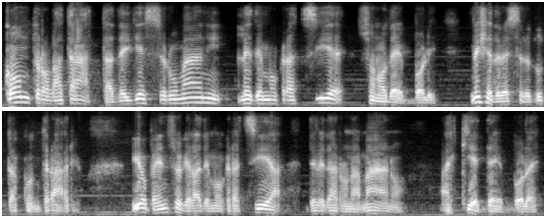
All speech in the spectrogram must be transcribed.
Contro la tratta degli esseri umani le democrazie sono deboli, invece deve essere tutto al contrario. Io penso che la democrazia deve dare una mano a chi è debole,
